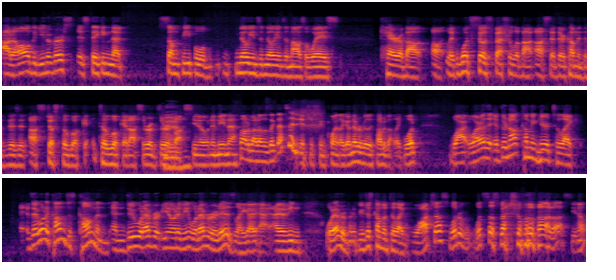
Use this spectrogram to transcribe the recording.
out of all the universe is thinking that some people millions and millions of miles away care about uh, like what's so special about us that they're coming to visit us just to look to look at us or observe Yeah. us you know what i mean And i thought about it i was like that's an interesting point like i've never really thought about like what why why are they if they're not coming here to like if they want to come just come and, and do whatever you know what i mean whatever it is like I, I i mean whatever but if you're just coming to like watch us what are what's so special about us you know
